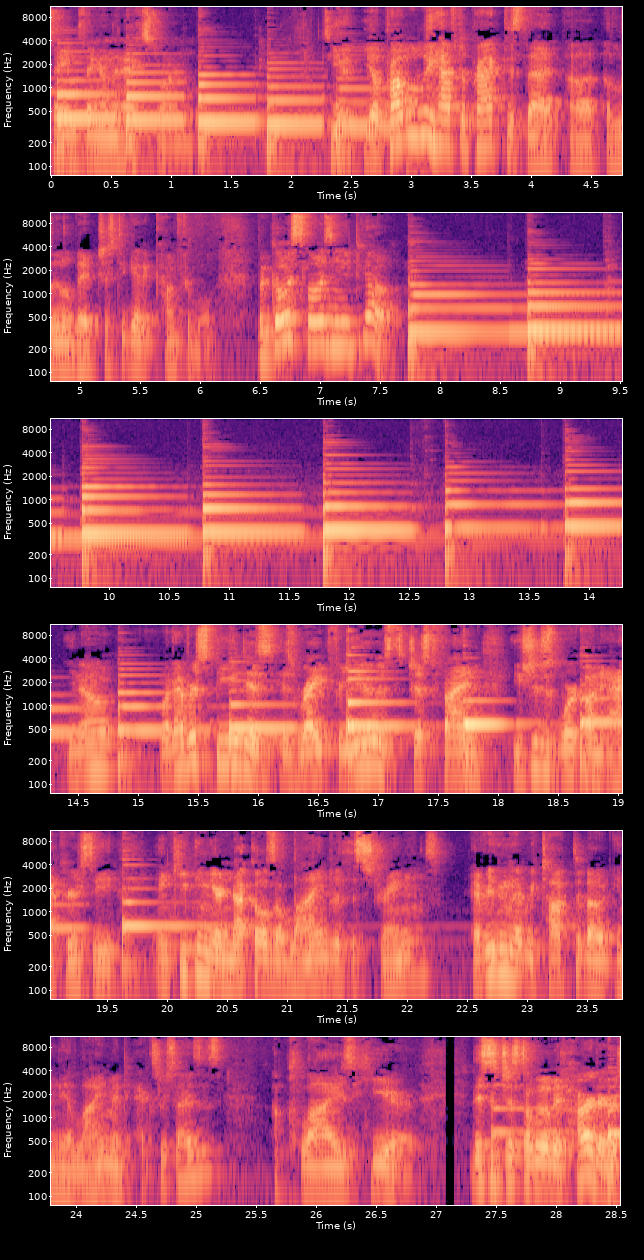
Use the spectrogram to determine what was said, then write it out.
Same thing on the next one. So you, will probably have to practice that uh, a little bit just to get it comfortable. But go as slow as you need to go. Whatever speed is, is right for you is just fine. You should just work on accuracy and keeping your knuckles aligned with the strings everything that we talked about in the alignment exercises applies here. This is just a little bit harder,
